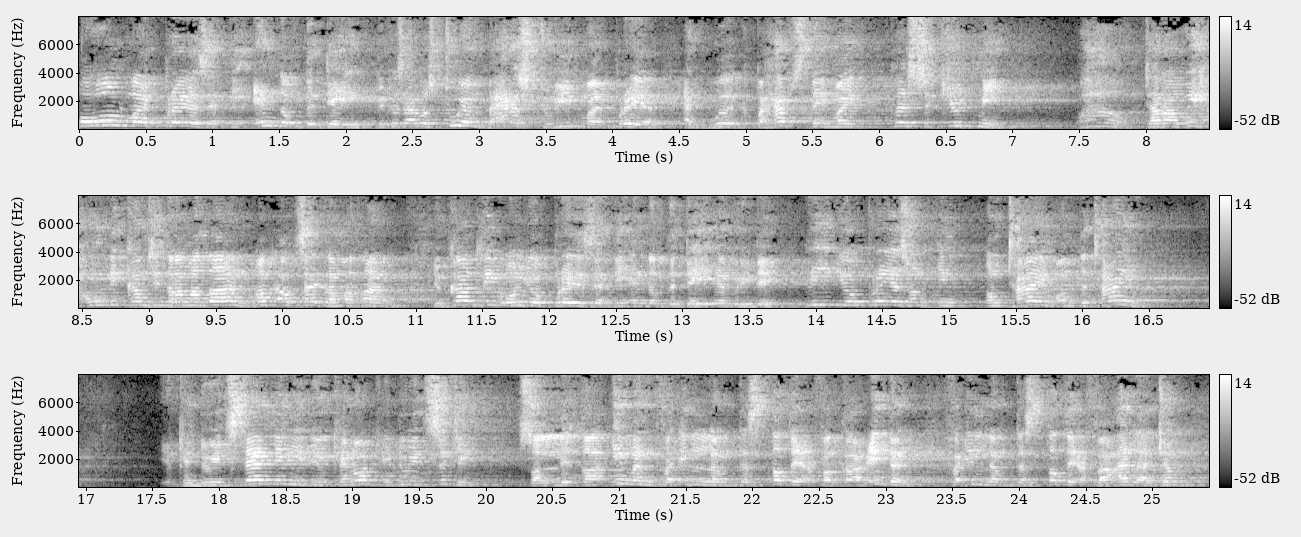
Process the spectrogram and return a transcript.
all my prayers at the end of the day because I was too embarrassed to read my prayer at work? Perhaps they might persecute me. Wow, Taraweeh only comes in Ramadan, not outside Ramadan. You can't read all your prayers at the end of the day, every day. Read your prayers on, in, on time, on the time. You can do it standing, if you cannot, you do it sitting. صل قائما فإن لم تستطع فقاعدا فإن لم تستطع فعلى جنب.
